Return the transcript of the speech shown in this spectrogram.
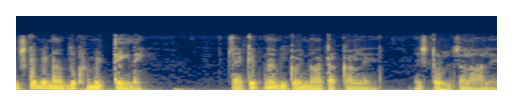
उसके बिना दुख मिटते ही नहीं। चाहे कितना भी कोई नाटक कर ले, स्टोल चला ले,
